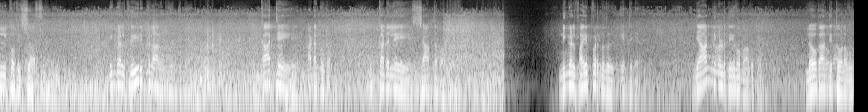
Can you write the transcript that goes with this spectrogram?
അല്പവിശ്വാസം. നിങ്ങൾ ഭീരുക്കളാകുന്നതെന്തിന് കാറ്റേ അടങ്ങുക. കടലേ ശാന്തമാകുക. നിങ്ങൾ ഭയപ്പെടുന്നത് എന്തിന്? ഞാൻ നിങ്ങളുടെ ദൈവമാകുന്നു. ലോകാന്ത്യത്തോളവും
